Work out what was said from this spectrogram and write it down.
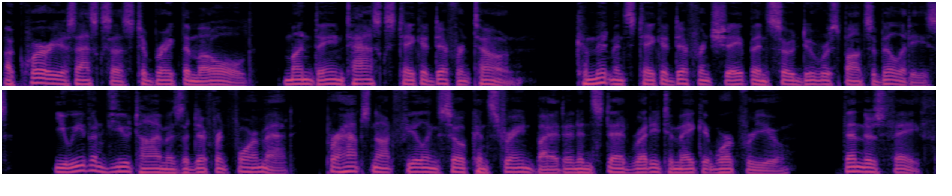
Aquarius asks us to break the mold, Mundane tasks take a different tone. Commitments take a different shape and so do responsibilities. You even view time as a different format, perhaps not feeling so constrained by it and instead ready to make it work for you. Then there's faith.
